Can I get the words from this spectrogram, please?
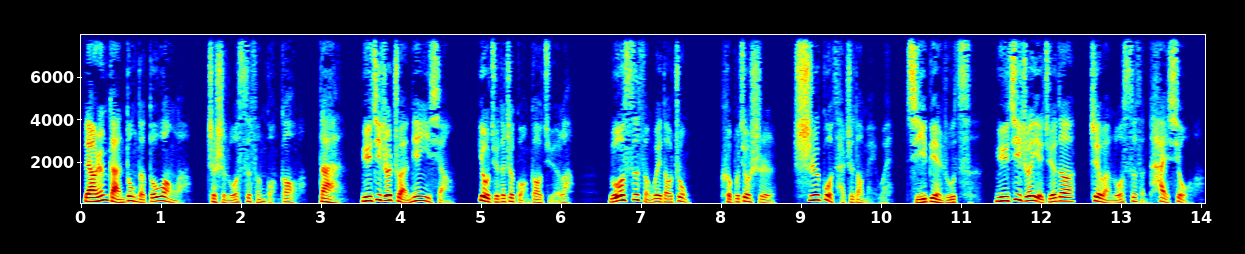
两人感动的都忘了这是螺蛳粉广告了，但女记者转念一想，又觉得这广告绝了。螺蛳粉味道重，可不就是吃过才知道美味？即便如此，女记者也觉得这碗螺蛳粉太秀了，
